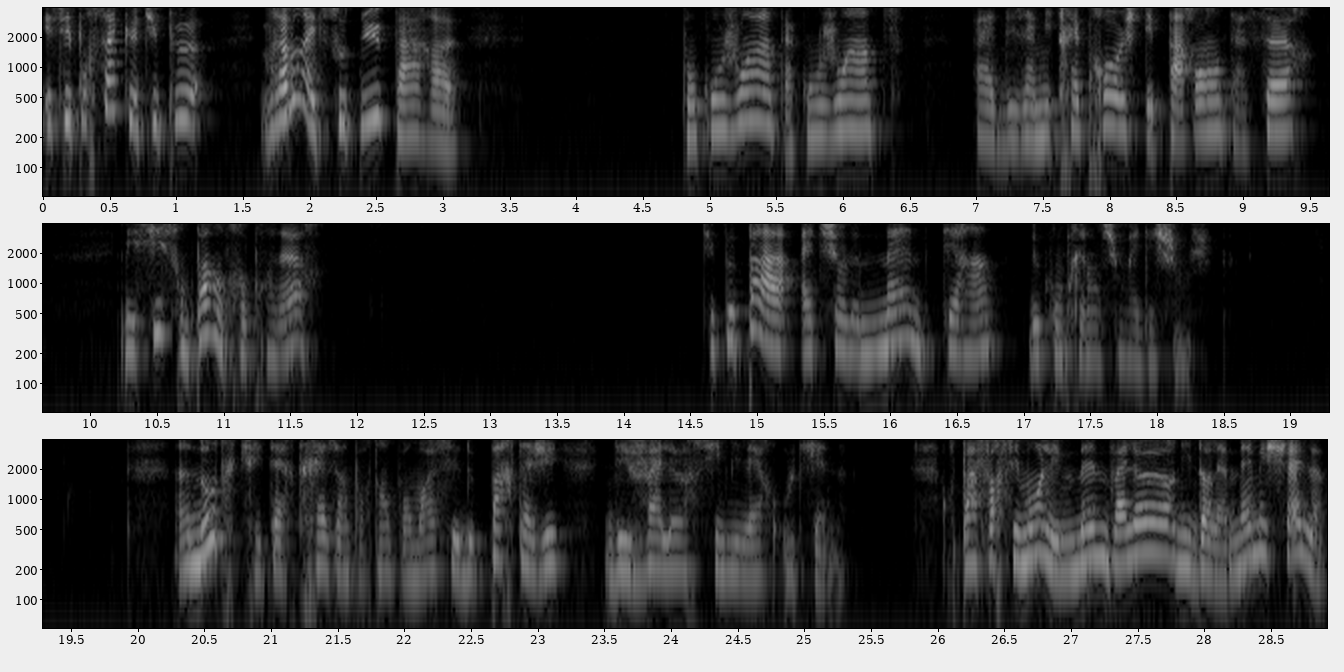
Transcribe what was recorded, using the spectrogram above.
Et c'est pour ça que tu peux vraiment être soutenu par euh, ton conjoint, ta conjointe, des amis très proches, tes parents, ta sœur. Mais s'ils sont pas entrepreneurs, tu peux pas être sur le même terrain de compréhension et d'échange. Un autre critère très important pour moi, c'est de partager des valeurs similaires aux tiennes. Alors, pas forcément les mêmes valeurs ni dans la même échelle,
